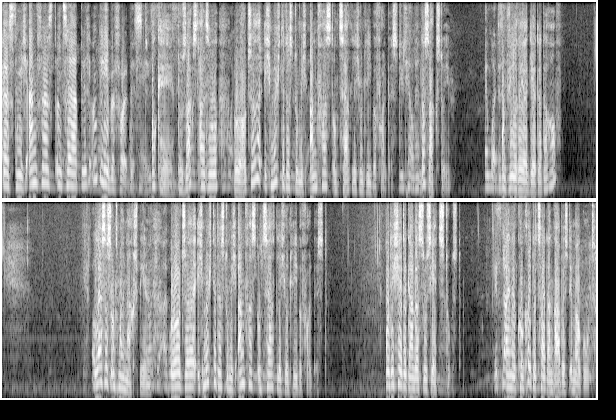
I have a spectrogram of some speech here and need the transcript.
Dass du mich anfasst und zärtlich und liebevoll bist. Okay, du sagst also, Roger, ich möchte, dass du mich anfasst und zärtlich und liebevoll bist. Das sagst du ihm. Und wie reagiert er darauf? Lass es uns mal nachspielen. Roger, ich möchte, dass du mich anfasst und zärtlich und liebevoll bist. Und ich hätte gern, dass du es jetzt tust. Eine konkrete Zeitangabe ist immer gut.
